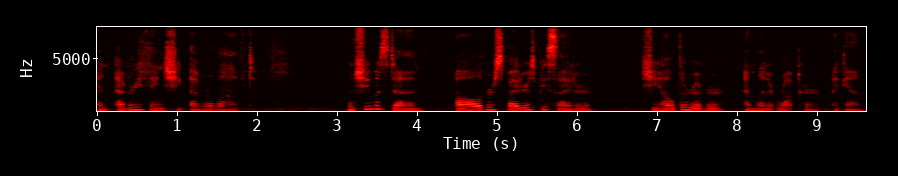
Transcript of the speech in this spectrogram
and everything she ever loved. When she was done, all of her spiders beside her, she held the river and let it rock her again.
